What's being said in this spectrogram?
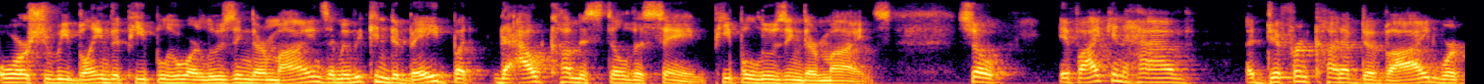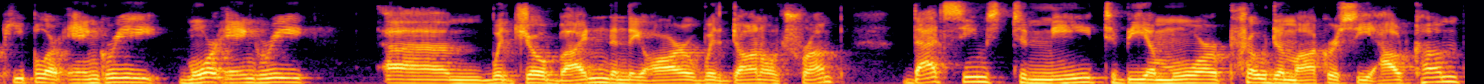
Or should we blame the people who are losing their minds? I mean, we can debate, but the outcome is still the same people losing their minds. So if I can have a different kind of divide where people are angry, more angry um, with Joe Biden than they are with Donald Trump, that seems to me to be a more pro democracy outcome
